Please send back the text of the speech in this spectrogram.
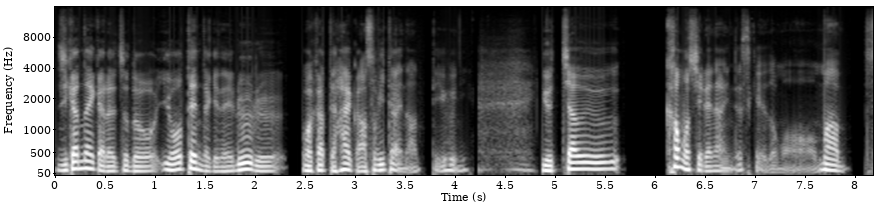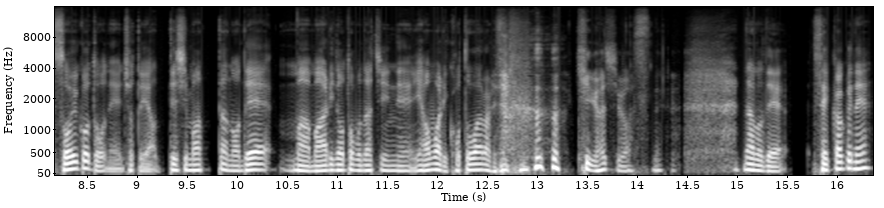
時間ないからちょっと要点だけね、ルール分かって早く遊びたいなっていう風に言っちゃうかもしれないんですけれども、まあそういうことをね、ちょっとやってしまったので、まあ周りの友達にね、やんわり断られた 気がしますね。なので、せっかくね、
